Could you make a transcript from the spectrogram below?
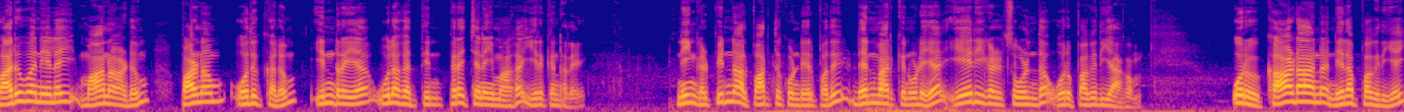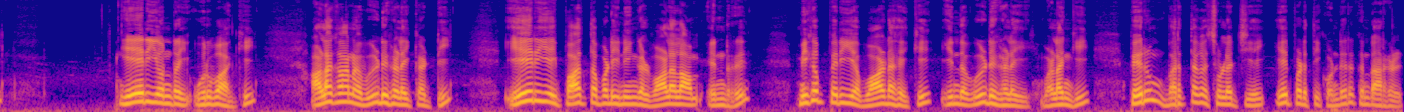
பருவநிலை மாநாடும் பணம் ஒதுக்கலும் இன்றைய உலகத்தின் பிரச்சனையுமாக இருக்கின்றது. நீங்கள் பின்னால் பார்த்து கொண்டிருப்பது டென்மார்க்கினுடைய ஏரிகள் சூழ்ந்த ஒரு பகுதியாகும். ஒரு காடான நிலப்பகுதியை ஏரியொன்றை உருவாக்கி அழகான வீடுகளை கட்டி ஏரியை பார்த்தபடி நீங்கள் வாழலாம் என்று மிகப்பெரிய வாடகைக்கு இந்த வீடுகளை வழங்கி பெரும் வர்த்தக சுழற்சியை ஏற்படுத்தி கொண்டிருக்கின்றார்கள்.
